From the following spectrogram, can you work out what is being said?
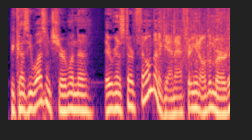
because he wasn't sure when the they were going to start filming again after you know the murder.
